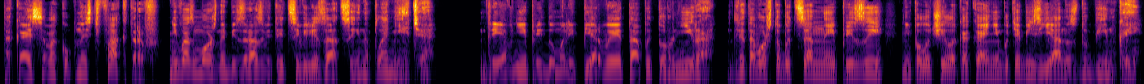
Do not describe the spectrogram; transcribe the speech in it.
Такая совокупность факторов невозможна без развитой цивилизации на планете. Древние придумали первые этапы турнира для того, чтобы ценные призы не получила какая-нибудь обезьяна с дубинкой.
